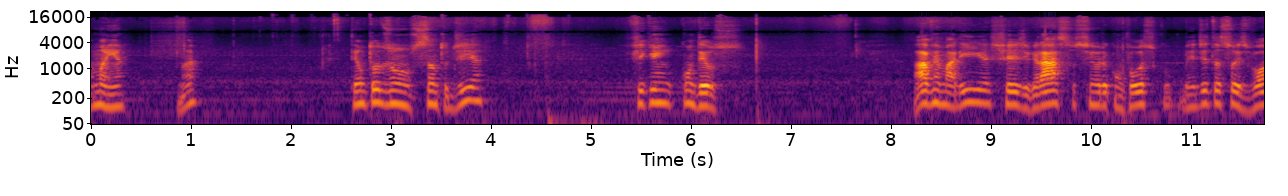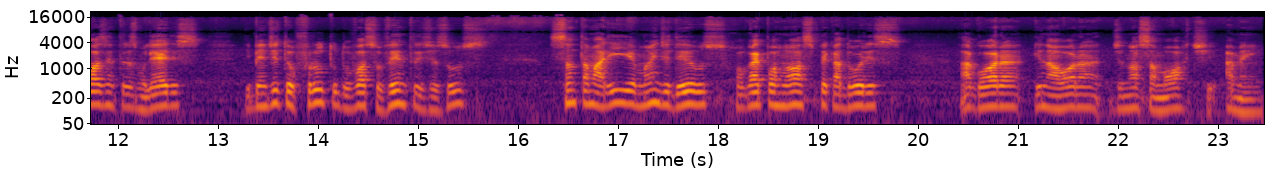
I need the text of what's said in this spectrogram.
amanhã, né? Tenham todos um santo dia. Fiquem com Deus. Ave Maria, cheia de graça, o Senhor é convosco. Bendita sois vós entre as mulheres, e bendito é o fruto do vosso ventre, Jesus. Santa Maria, Mãe de Deus, rogai por nós, pecadores, agora e na hora de nossa morte. Amém.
